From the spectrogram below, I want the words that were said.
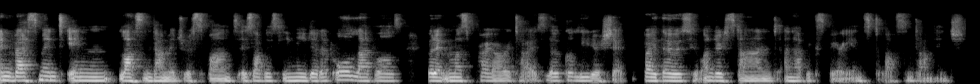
Investment in loss and damage response is obviously needed at all levels, but it must prioritize local leadership by those who understand and have experienced loss and damage.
